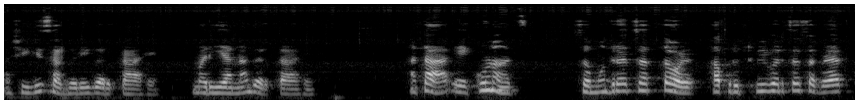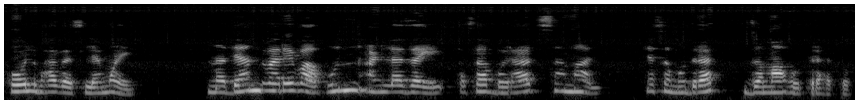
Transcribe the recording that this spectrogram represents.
अशी ही सागरी गर्ता आहे मरियाना गर्ता आहे. आता एकूणच समुद्राचा तळ हा पृथ्वीवरचा सगळ्यात खोल भाग असल्यामुळे नद्यांद्वारे वाहून आणला जाईल असा बराचसा माल या समुद्रात जमा होत राहतो.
